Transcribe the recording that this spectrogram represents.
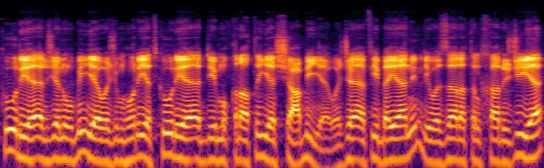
كوريا الجنوبية وجمهورية كوريا الديمقراطية الشعبية. وجاء في بيان لوزارة الخارجية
